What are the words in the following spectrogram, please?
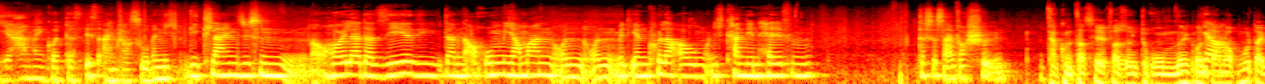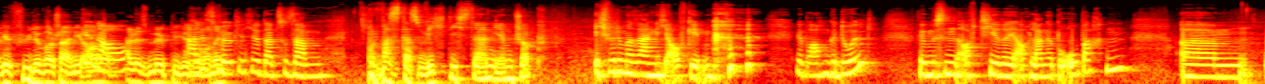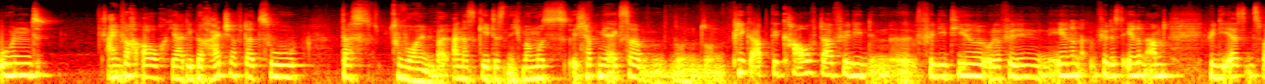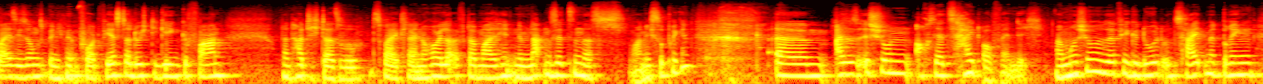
ja, mein Gott, das ist einfach so. Wenn ich die kleinen süßen Heuler da sehe, die dann auch rumjammern und, und mit ihren Kulleraugen und ich kann denen helfen, das ist einfach schön. Da kommt das Helfersyndrom ne? und ja. dann noch Muttergefühle wahrscheinlich genau. auch noch. Alles Mögliche. Alles so, ne? Mögliche da zusammen. Und was ist das Wichtigste an Ihrem Job? Ich würde mal sagen, nicht aufgeben. Wir brauchen Geduld. Wir müssen oft Tiere ja auch lange beobachten. Ähm, und einfach auch ja, die Bereitschaft dazu, das zu wollen, weil anders geht es nicht. Man muss, ich habe mir extra so, so ein Pickup gekauft da für die, äh, für die Tiere oder für, den Ehren, für das Ehrenamt. Ich bin die ersten zwei Saisons bin ich mit dem Ford Fiesta durch die Gegend gefahren. Dann hatte ich da so zwei kleine Heuler öfter mal hinten im Nacken sitzen. Das war nicht so prickelnd. Ähm, also es ist schon auch sehr zeitaufwendig. Man muss schon sehr viel Geduld und Zeit mitbringen.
